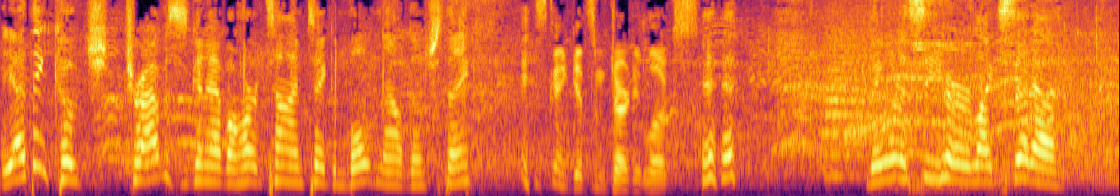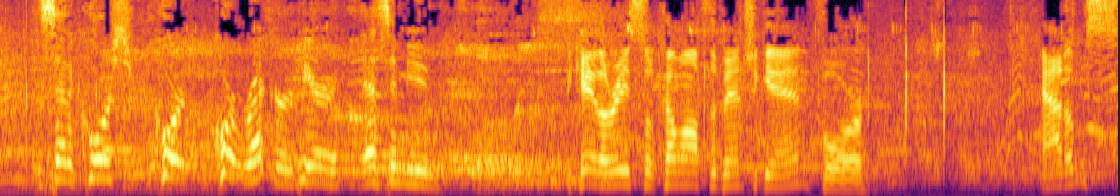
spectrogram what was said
Yeah, I think Coach Travis is going to have a hard time taking Bolton out, don't you think? He's going to get some dirty looks. they want to see her like set a set a course court court record here at SMU. Michaela Reese will come off the bench again for Adams.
